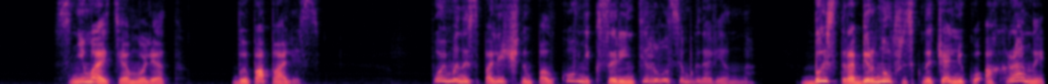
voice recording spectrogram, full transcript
— Снимайте амулет. Вы попались. Пойманный с поличным полковник сориентировался мгновенно. Быстро обернувшись к начальнику охраны,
